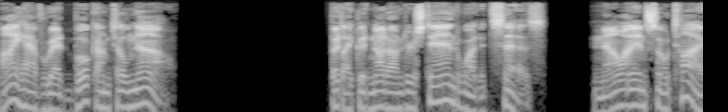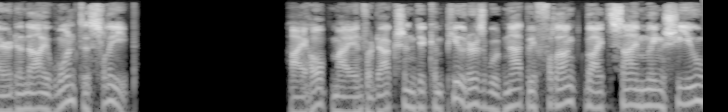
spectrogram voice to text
I have read book until now. But I could not understand what it says. Now I am so tired and I want to sleep. I hope my introduction to computers would not be flunked by Tsai Ming Shiu.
